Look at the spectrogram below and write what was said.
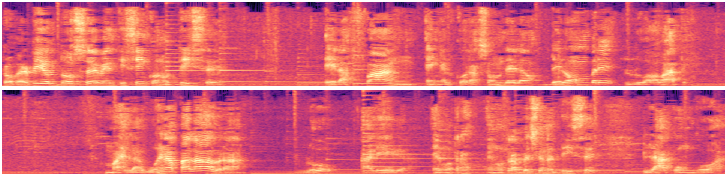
Proverbios 12:25 nos dice, el afán en el corazón de la, del hombre lo abate, mas la buena palabra lo alegra. En otras, en otras versiones dice, la congoja,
